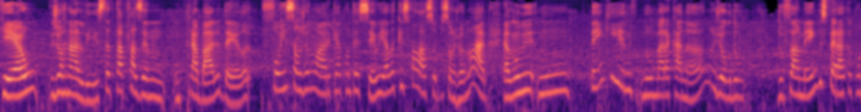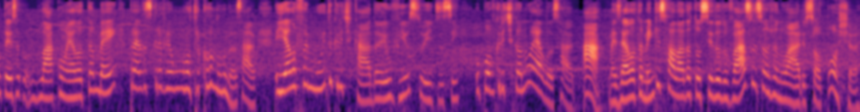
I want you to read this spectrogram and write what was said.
que é um jornalista, tá fazendo um, trabalho dela. Foi em São Januário que aconteceu e ela quis falar sobre São Januário. Ela não, não tem que ir no Maracanã, no jogo do do Flamengo, esperar que aconteça lá com ela também, para ela escrever uma outra coluna, sabe? E ela foi muito criticada, eu vi os tweets assim, o povo criticando ela, sabe? Ah, mas ela também quis falar da torcida do Vasco em São Januário só, poxa.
